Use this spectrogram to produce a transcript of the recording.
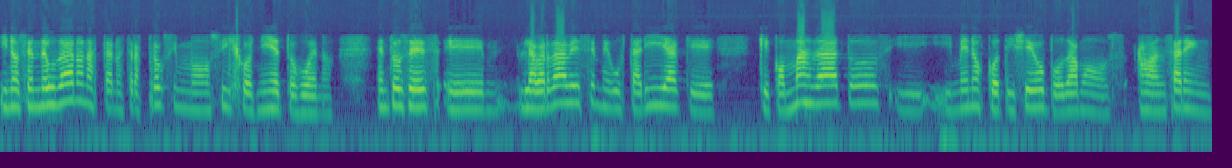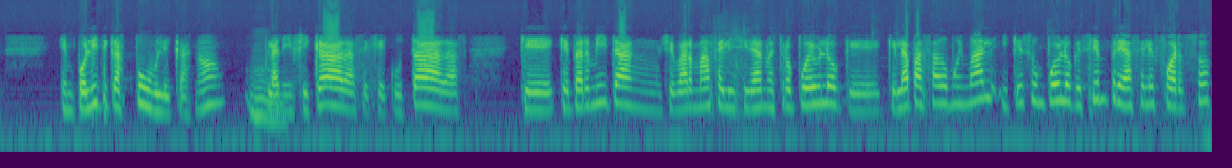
y nos endeudaron hasta nuestros próximos hijos, nietos, bueno. Entonces, eh, la verdad a veces me gustaría que, que con más datos y, y menos cotilleo podamos avanzar en, en políticas públicas, ¿no? Mm. Planificadas, ejecutadas, que, que, permitan llevar más felicidad a nuestro pueblo que, que le ha pasado muy mal y que es un pueblo que siempre hace el esfuerzo,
